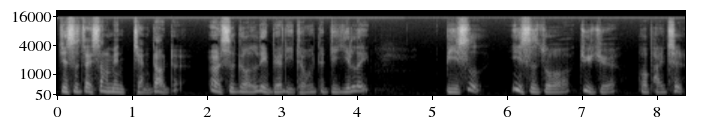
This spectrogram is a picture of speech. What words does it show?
就是在上面讲到的二十个类别里头的第一类。鄙视意思着拒绝和排斥，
